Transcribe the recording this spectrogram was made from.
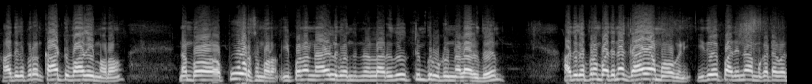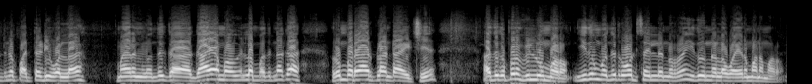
அதுக்கப்புறம் காட்டு வாகை மரம். நம்ம பூவரச மரம். இப்போலாம் நாயலுக்கு வந்து நல்லா இருக்குது டிம்பர் விட்டு நல்லா இருக்குது. அதுக்கப்புறம் பார்த்தீங்கன்னா காயா மோகனி. இதுவே பார்த்தீங்கன்னா நம்ம கிட்ட பார்த்தீங்கன்னா பத்தடி உள்ள மரங்கள் வந்து கா காயா பார்த்தீங்கன்னாக்கா ரொம்ப ரேர் பிளான்ட் ஆகிடுச்சு அதுக்கப்புறம் வில்வு மரம். இதுவும் வந்து ரோட் சைடில் நடுறோம் இதுவும் நல்ல உயரமான மரம்.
